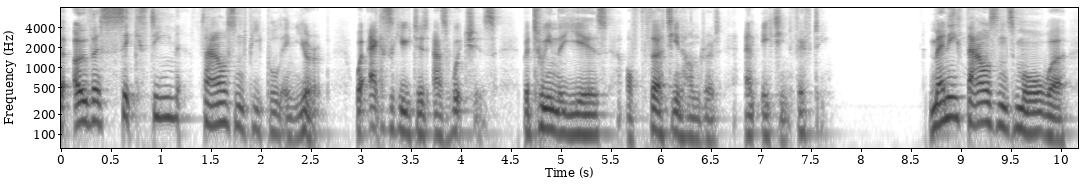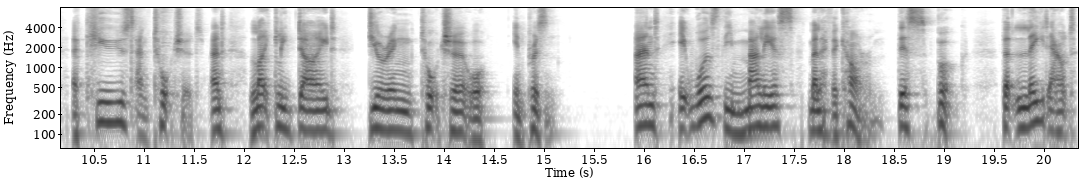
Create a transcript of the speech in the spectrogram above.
that over 16,000 people in Europe were executed as witches between the years of 1300 and 1850. Many thousands more were accused and tortured, and likely died during torture or in prison. And it was the Malleus Maleficarum, this book, that laid out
